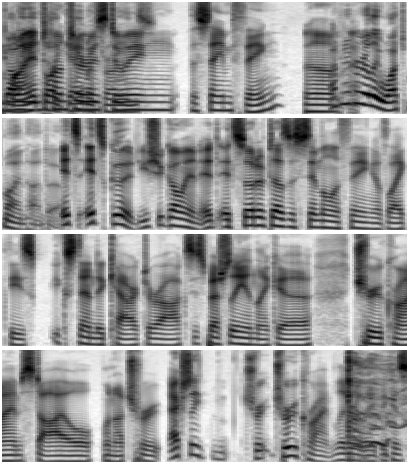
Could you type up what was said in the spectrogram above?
going into, like, Game Mindhunter of is Thrones. doing the same thing. Um, I've never really watched Mindhunter. It's it's good. You should go in. It it sort of does a similar thing of like these extended character arcs, especially in like a true crime style. Well, not true. Actually, true true crime, literally, because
